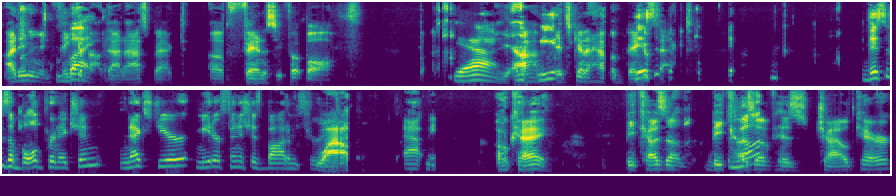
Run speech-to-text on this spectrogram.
I didn't even think But- about that aspect of fantasy football. yeah. Yeah, Meter- it's going to have a big This is- effect. This is a bold prediction. Next year, Meter finishes bottom three. Wow. At me. Okay. Because of because Not- of his childcare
